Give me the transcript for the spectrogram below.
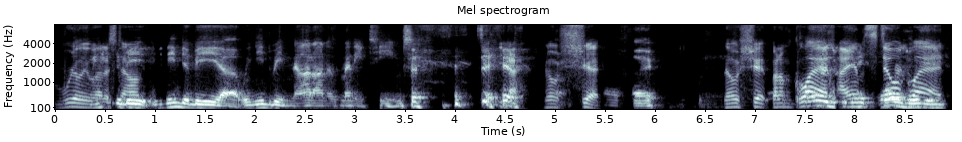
really We let us to down. be- we need to be. Uh, we need to be not on as many teams. yeah, no shit, Okay. no shit. But I'm glad. I am still glad.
